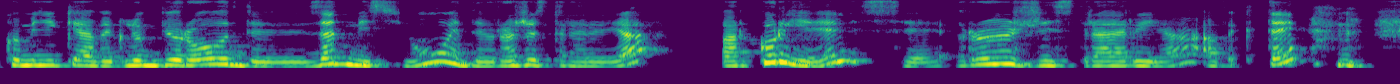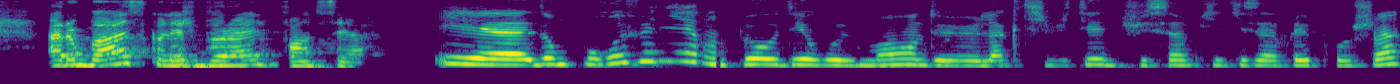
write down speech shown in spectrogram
communiquer avec le bureau des admissions et des registrariat par courriel, c'est registraria avec T, collègeborel.ca. Et euh, donc, pour revenir un peu au déroulement de l'activité du samedi 10 avril prochain,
